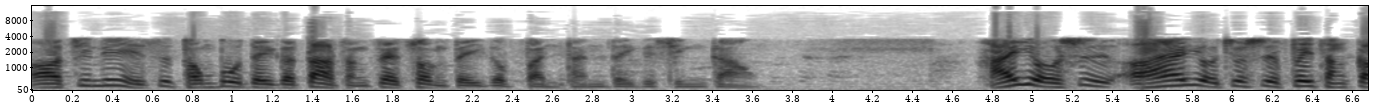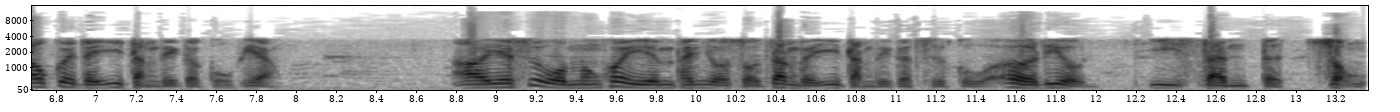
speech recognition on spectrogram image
啊，今天也是同步的一个大涨再创的一个反弹的一个新高，还有是，还有就是非常高贵的一档的一个股票，啊，也是我们会员朋友手上的一档的一个持股二六一三的中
